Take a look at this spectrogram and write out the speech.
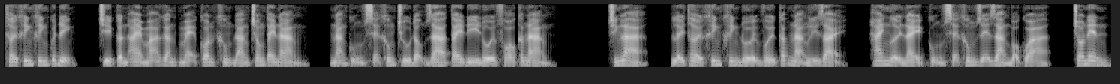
Thời khinh khinh quyết định, chỉ cần ai mã gắn mẹ con không đáng trong tay nàng, nàng cũng sẽ không chủ động ra tay đi đối phó các nàng. Chính là, lấy thời khinh khinh đối với các nàng lý giải, hai người này cũng sẽ không dễ dàng bỏ qua, cho nên,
